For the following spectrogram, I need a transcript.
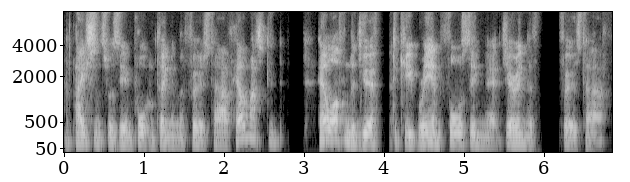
the patience was the important thing in the first half. How much did, how often did you have to keep reinforcing that during the first half?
